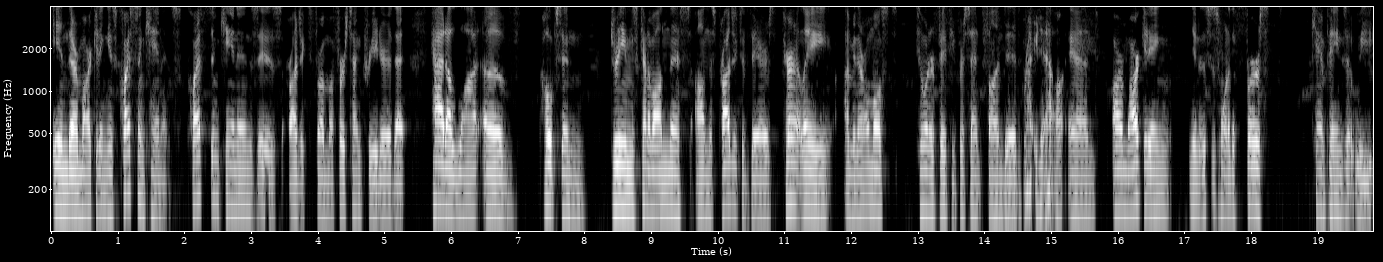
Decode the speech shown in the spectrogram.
in their marketing is Quests and Cannons. Quests and Cannons is a project from a first time creator that had a lot of hopes and dreams kind of on this on this project of theirs. Currently, I mean they're almost 250% funded right now and our marketing, you know, this is one of the first campaigns that we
